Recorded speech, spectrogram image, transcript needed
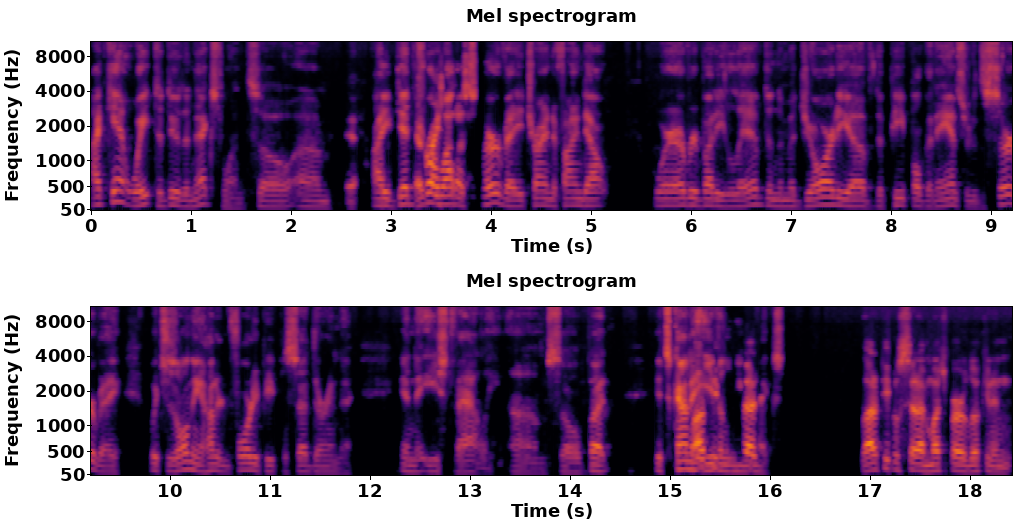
I can't wait to do the next one. So um, Yeah. I did throw Everybody- out a survey trying to find out where everybody lived, and the majority of the people that answered the survey, which is only 140 people, said they're in the in the East Valley. Um, so, but it's kind of evenly said- mixed. A lot of people said I'm much better looking in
